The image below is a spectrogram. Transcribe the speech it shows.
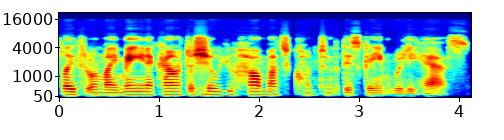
playthrough on my main account to show you how much content this game really has.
